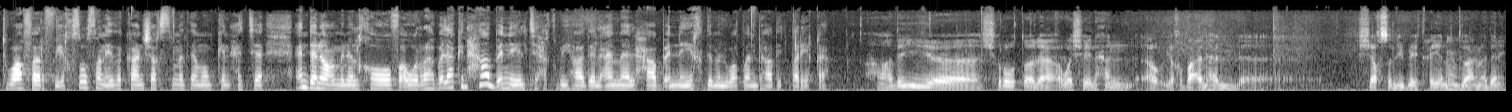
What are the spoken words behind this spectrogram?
تتوافر فيه؟ خصوصا إذا كان شخص مثلا ممكن حتى عنده نوع من الخوف أو الرهبة لكن حاب إنه يلتحق بهذا العمل حاب إنه يخدم الوطن بهذه هذه آه، شروط أول شيء نحن يخضع لها الشخص اللي بيتعين الدفاع المدني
